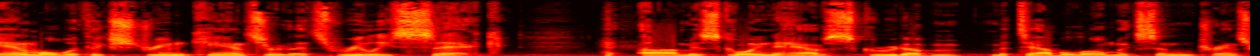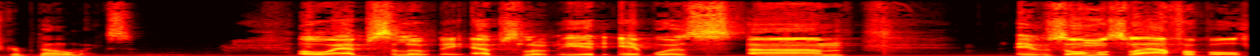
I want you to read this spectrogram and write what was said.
animal with extreme cancer that's really sick um, is going to have screwed up metabolomics and transcriptomics. Oh, absolutely, absolutely. It it was um, it was almost laughable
